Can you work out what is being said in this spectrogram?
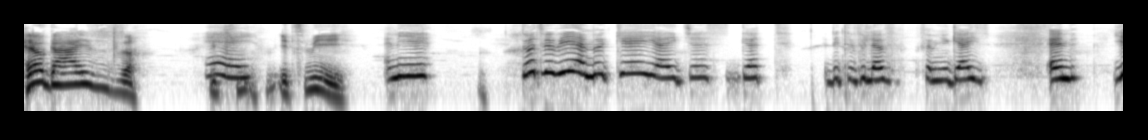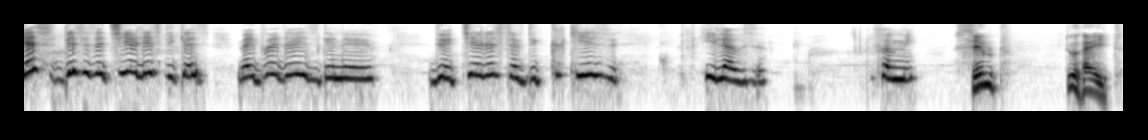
Hello, guys. Hey, It's, it's me. I'm here. Don't worry, I'm okay. I just got a bit of love from you guys. And yes, this is a cheer list because my brother is gonna do a tier list of the cookies he loves from me. Simp to hate.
